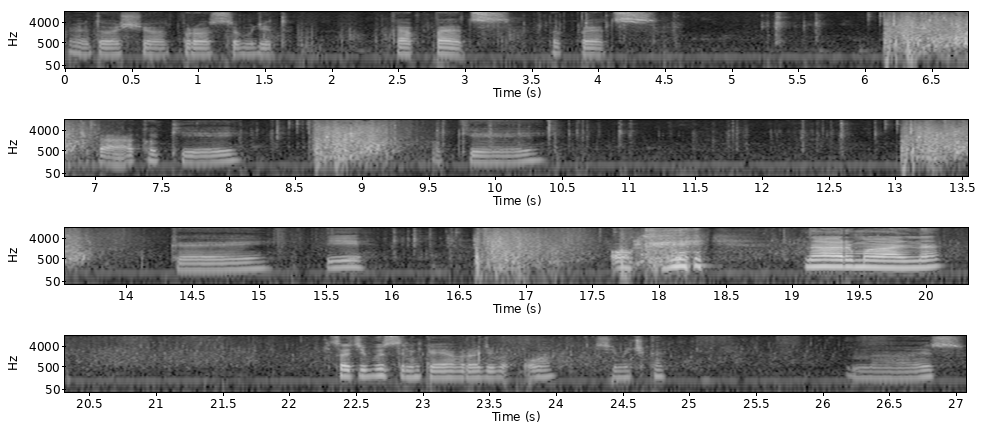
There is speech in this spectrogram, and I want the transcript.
Это вообще просто будет капец. Капец. Так, окей. Окей. Окей. И... Окей. Нормально. Кстати, быстренько я вроде бы... О, семечка. Nice.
